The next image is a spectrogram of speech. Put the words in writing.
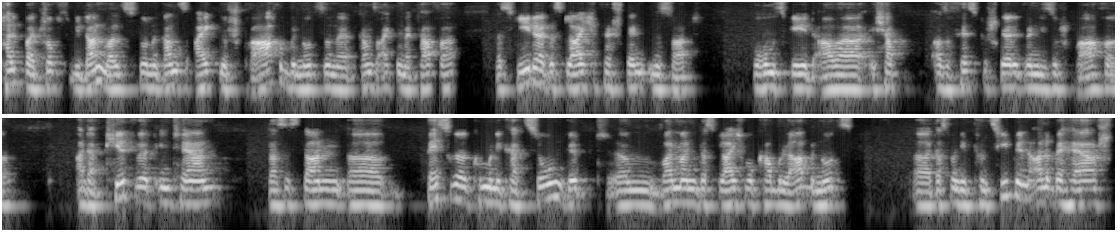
halt bei Jobs wie dann, weil es so eine ganz eigene Sprache benutzt, so eine ganz eigene Metapher, dass jeder das gleiche Verständnis hat, worum es geht. Aber ich habe also festgestellt, wenn diese Sprache adaptiert wird intern, dass es dann äh, bessere Kommunikation gibt, ähm, weil man das gleiche Vokabular benutzt äh, dass man die Prinzipien alle beherrscht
